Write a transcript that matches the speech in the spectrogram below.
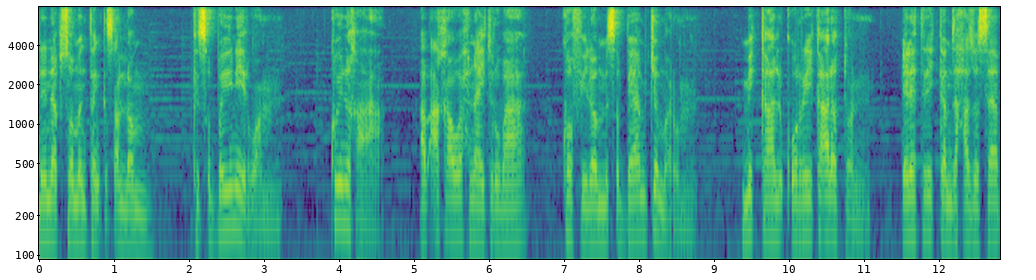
ንነብሶምን ተንቅጸሎም ክጽበዩ ነይርዎም ኮይኑ ኸዓ ኣብ ኣኻውሕ ናይቲ ሩባ ኮፍ ኢሎም ምጽበያም ጀመሩ ሚካል ቁሪ ከኣለቶን ኤሌክትሪክ ከም ዝሓዞ ሰብ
